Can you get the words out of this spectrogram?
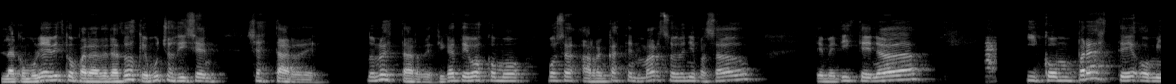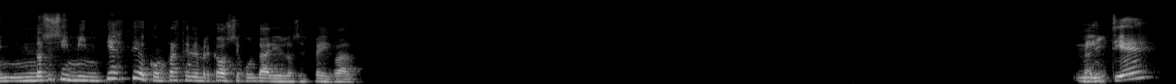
la comunidad de Bitcoin, para todos, que muchos dicen, ya es tarde. No, no es tarde. Fíjate vos como vos arrancaste en marzo del año pasado, te metiste nada y compraste, o no sé si mintiaste o compraste en el mercado secundario los Spacebad. Mintié,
